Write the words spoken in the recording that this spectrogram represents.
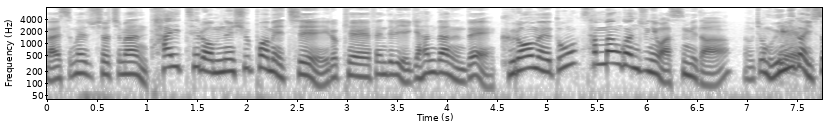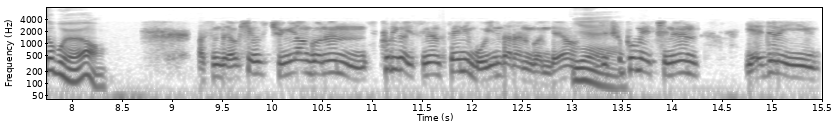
말씀해 주셨지만 타이틀 없는 슈퍼매치 이렇게 팬들이 얘기한다는데 그럼에도 3만 관중이 왔습니다. 좀 의미가 예. 있어 보여요. 맞습니다. 역시 중요한 거는 스토리가 있으면 팬이 모인다라는 건데요. 예. 슈퍼매치는 예전에 이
